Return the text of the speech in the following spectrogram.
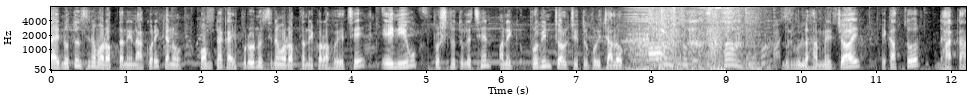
তাই নতুন সিনেমা রপ্তানি না করে কেন কম টাকায় পুরনো সিনেমা রপ্তানি করা হয়েছে, এই নিয়েও প্রশ্ন তুলেছেন অনেক প্রবীণ চলচ্চিত্র পরিচালক। বুলবুল আহমেদ, জয় একাত্তর, ঢাকা।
